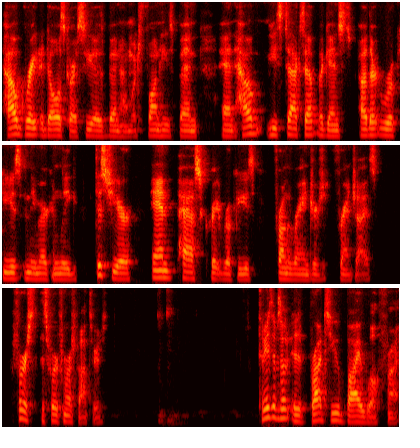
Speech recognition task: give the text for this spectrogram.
how great Adolis Garcia has been, how much fun he's been, and how he stacks up against other rookies in the American League this year and past great rookies from the Rangers franchise. First, this word from our sponsors. Today's episode is brought to you by Wealthfront.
